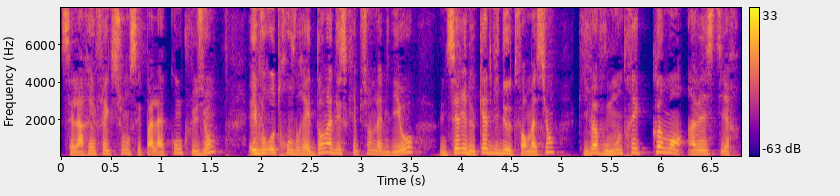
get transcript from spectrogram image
c'est la réflexion, c'est pas la conclusion. Et vous retrouverez dans la description de la vidéo une série de 4 vidéos de formation qui va vous montrer comment investir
